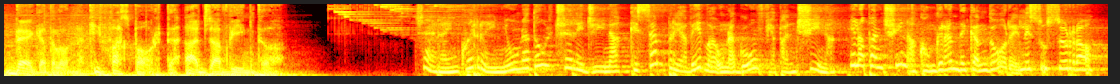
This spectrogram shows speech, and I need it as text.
Decathlon, chi fa sport ha già vinto. C'era in quel regno una dolce regina che sempre aveva una gonfia pancina e la pancina con grande candore le sussurrò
